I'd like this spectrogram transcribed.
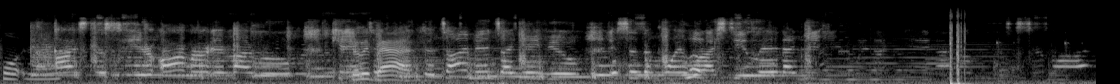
Fortnite. I still see your armor in my room. Can't Really bad. back The diamonds I gave you. It's to the point where I steal it. I leave you. And I can't you to survive.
